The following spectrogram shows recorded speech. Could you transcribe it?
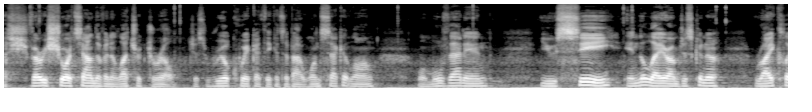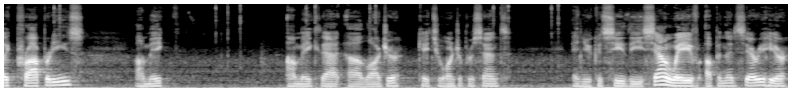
a sh very short sound of an electric drill. Just real quick, I think it's about one second long. We'll move that in. You see in the layer, I'm just going to right click properties. I'll make I'll make that uh, larger, okay, 200%. And you can see the sound wave up in this area here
